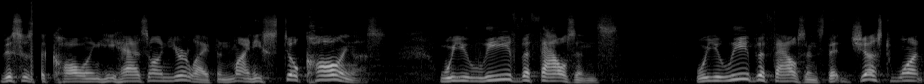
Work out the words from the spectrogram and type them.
This is the calling he has on your life and mine. He's still calling us. Will you leave the thousands? Will you leave the thousands that just want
